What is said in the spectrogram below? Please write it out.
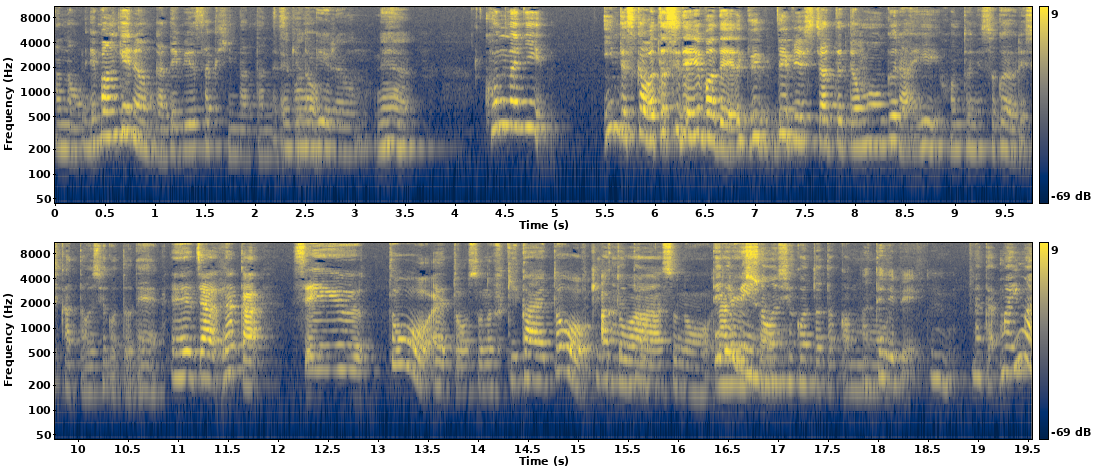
あの、うん。エヴァンゲリオンがデビュー作品だったんですエけど。ヴァンゲリオンね、こんなにいいんですか？私でエヴァでデ デビューしちゃってって思うぐらい本当にすごい嬉しかったお仕事で。えーじゃあなんか声優と,、えー、とその吹き替えとあとはそのテレビのお仕事とかも。あテレビ、うん、なんか、まあ、今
